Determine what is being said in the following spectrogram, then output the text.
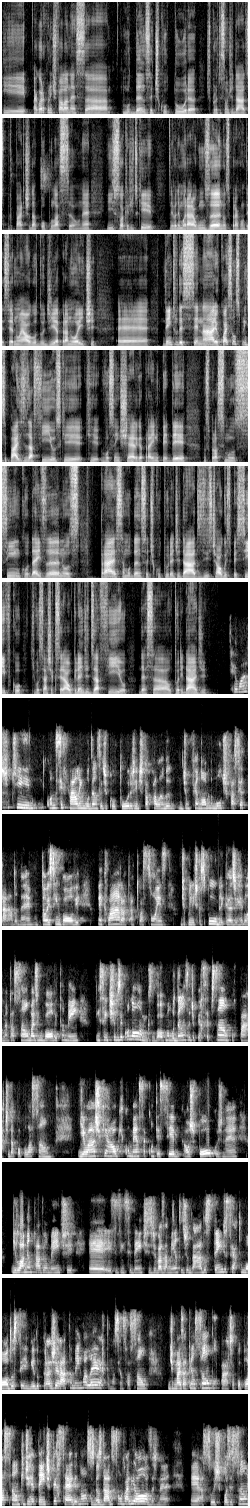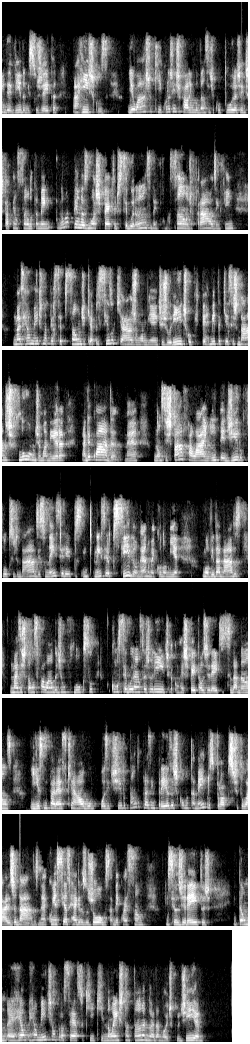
E agora quando a gente fala nessa mudança de cultura de proteção de dados por parte da população, né? Isso acredito que deva demorar alguns anos para acontecer, não é algo do dia para a noite. É, dentro desse cenário, quais são os principais desafios que, que você enxerga para a NPD nos próximos 5, 10 anos? Para essa mudança de cultura de dados, existe algo específico que você acha que será o grande desafio dessa autoridade? Eu acho que quando se fala em mudança de cultura, a gente está falando de um fenômeno multifacetado, né? Então, isso envolve, é claro, atuações de políticas públicas, de regulamentação, mas envolve também incentivos econômicos, envolve uma mudança de percepção por parte da população. E eu acho que é algo que começa a acontecer aos poucos, né? E, lamentavelmente, é, esses incidentes de vazamentos de dados têm, de certo modo, servido para gerar também um alerta, uma sensação de mais atenção por parte da população que de repente percebe, nossa, os meus dados são valiosos, né? É, a sua exposição indevida me sujeita a riscos. E eu acho que quando a gente fala em mudança de cultura, a gente está pensando também não apenas no aspecto de segurança da informação, de fraude, enfim, mas realmente na percepção de que é preciso que haja um ambiente jurídico que permita que esses dados fluam de maneira adequada, né? Não se está a falar em impedir o fluxo de dados, isso nem seria, nem seria possível, né, numa economia movida a dados, mas estamos falando de um fluxo com segurança jurídica, com respeito aos direitos dos cidadãos, e isso me parece que é algo positivo tanto para as empresas como também para os próprios titulares de dados, né? Conhecer as regras do jogo, saber quais são os seus direitos, então, é, real, realmente é um processo que, que não é instantâneo, não é da noite para o dia.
